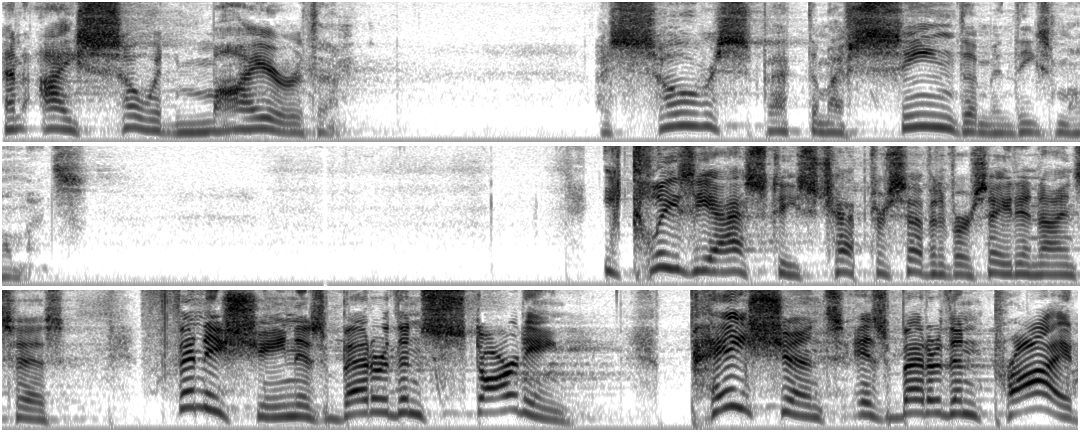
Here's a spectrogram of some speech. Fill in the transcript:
And I so admire them. I so respect them. I've seen them in these moments. Ecclesiastes chapter 7, verse 8 and 9 says, Finishing is better than starting. Patience is better than pride.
